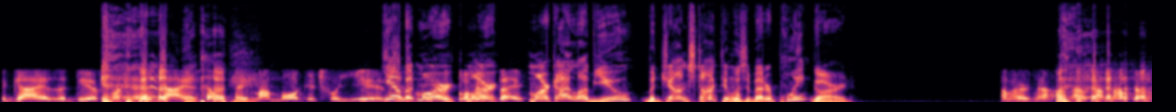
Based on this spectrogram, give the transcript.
The guy is a dear friend, and the guy has helped pay my mortgage for years. Yeah, but Mark, Mark, Mark, I love you, but John Stockton was a better point guard. I'm hurt now. I'm, I'm, I'm done.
